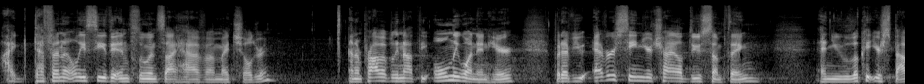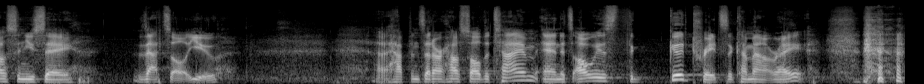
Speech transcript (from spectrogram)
I definitely see the influence I have on my children and I'm probably not the only one in here, but have you ever seen your child do something and you look at your spouse and you say, That's all you? Uh, it happens at our house all the time, and it's always the good traits that come out, right?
